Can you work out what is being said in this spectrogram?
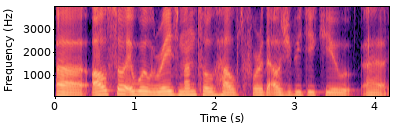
Uh, also, it will raise mental health for the LGBTQ uh,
